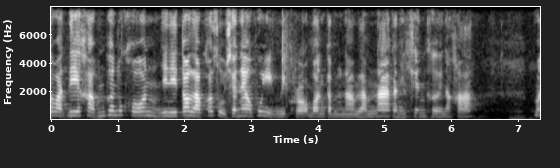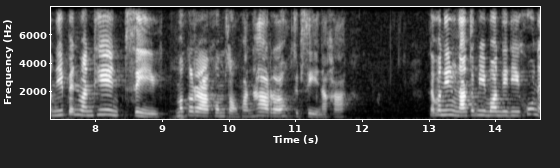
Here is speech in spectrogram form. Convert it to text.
สวัสดีค่ะเพื่อนๆทุกคน ยินดีต้อนรับเข้าสู่ช anel ผู้หญิงวิเคราะห์บอลกับหนูน้ำล้ำหน้ากันอีกเช่นเคยนะคะ วันนี้เป็นวันที่ 4 มกราคม 2564 นะคะ และวันนี้หนูน้ำจะมีบอลดีๆ คู่ไหน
